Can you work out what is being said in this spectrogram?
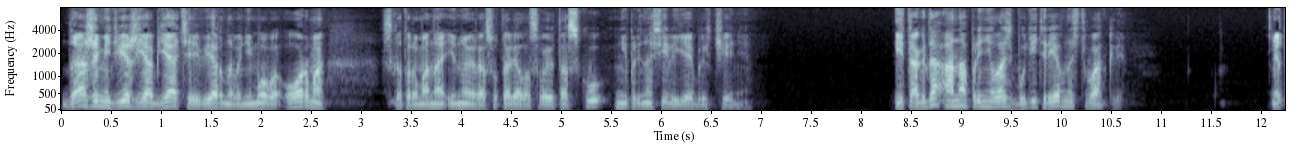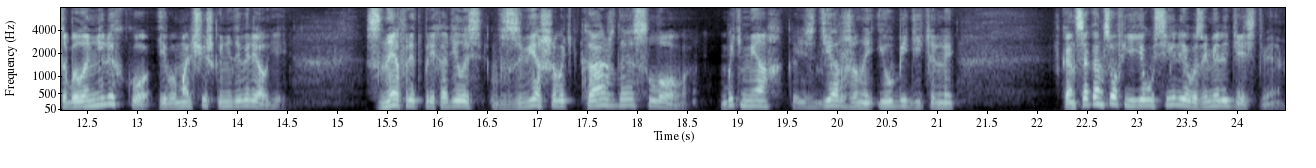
Даже медвежье объятия верного немого Орма, с которым она иной раз утоляла свою тоску, не приносили ей облегчения. И тогда она принялась будить ревность в Атле. Это было нелегко, ибо мальчишка не доверял ей. Снефрит приходилось взвешивать каждое слово, быть мягкой, сдержанной и убедительной. В конце концов, ее усилия возымели действие.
